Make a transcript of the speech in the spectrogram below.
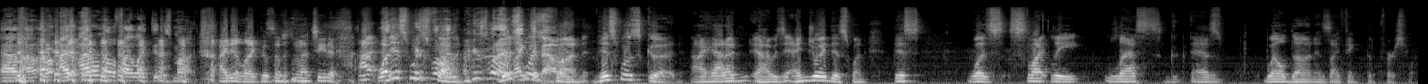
I, I, I, I don't know if I liked it as much. I didn't like this one as much either. I, What- this was here's what I- fun. here's what I this liked was about fun. This was good. I had a. I was. I enjoyed this one. This was slightly less as well done as I think the first one.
